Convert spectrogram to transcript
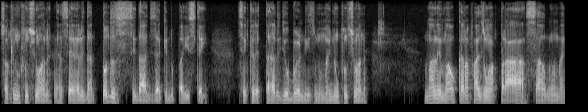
Só que não funciona. Essa é a realidade. Todas as cidades aqui do país têm secretário de urbanismo, mas não funciona. Malemar o cara faz uma praça, mas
